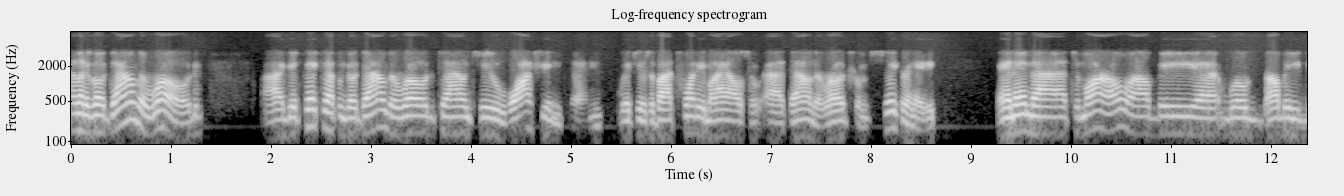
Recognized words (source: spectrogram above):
I'm going to go down the road, uh, get picked up, and go down the road down to Washington, which is about 20 miles uh, down the road from Sigourney. And then uh, tomorrow I'll be uh, will I'll be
